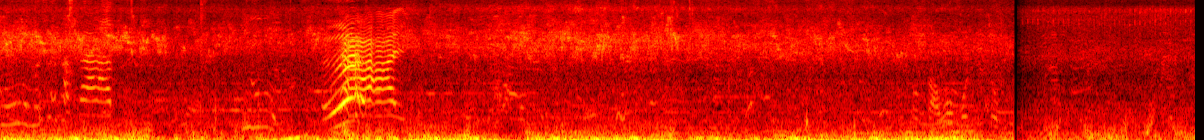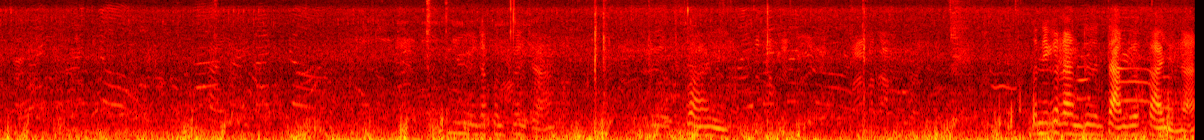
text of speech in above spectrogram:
พูไม่ใช่ผักกาดยูเอ้ย นี่นะ เพื่อนจ๋าเรือไฟ ตอนนี้กำลังเดินตามเรือไฟอยู่นะ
